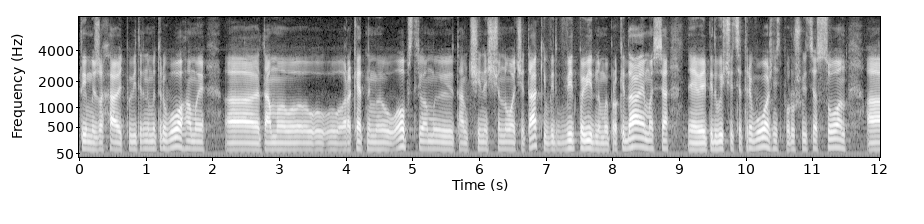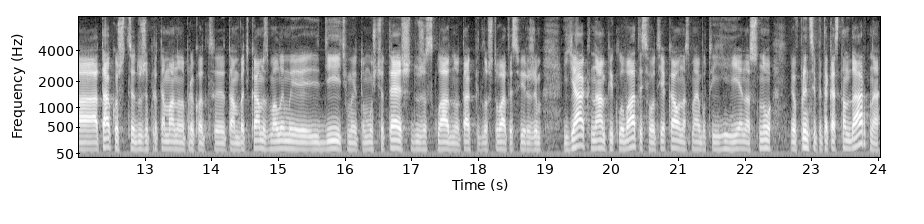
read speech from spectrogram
Тими жахають повітряними тривогами, е, там е, ракетними обстрілами, там чи не щоночі, так і відповідно ми прокидаємося, е, підвищується тривожність, порушується сон. А, також це дуже притаманно, наприклад, е, там батькам з малими дітьми, тому що теж дуже складно так підлаштувати свій режим. Як нам піклуватися? От яка у нас має бути гігієна сну? В принципі, така стандартна,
